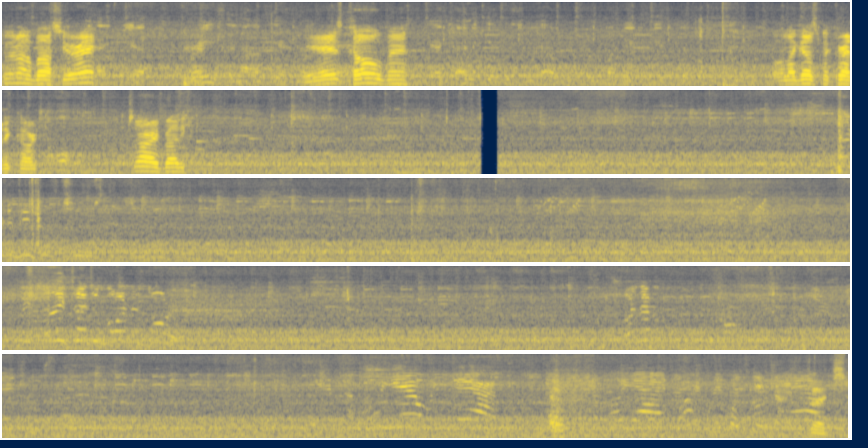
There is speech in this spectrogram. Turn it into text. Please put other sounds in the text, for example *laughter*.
going on, boss? You alright? Yeah, it's cold, man. All I got is my credit card. Sorry, buddy. Thanks.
